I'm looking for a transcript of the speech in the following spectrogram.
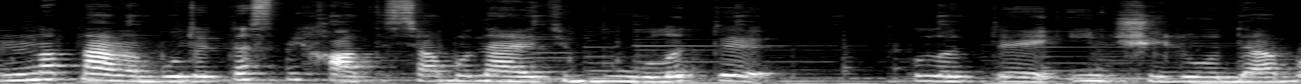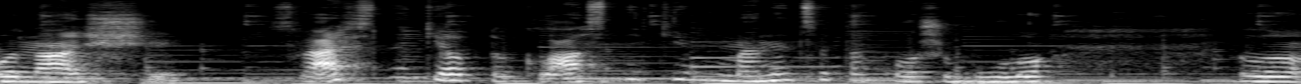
над нами будуть насміхатися або навіть булити, булити інші люди або наші зверстники, однокласники. В мене це також було. Е,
